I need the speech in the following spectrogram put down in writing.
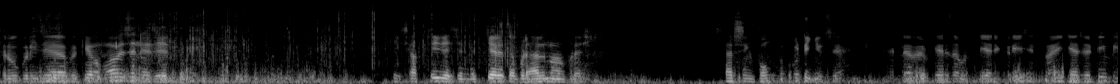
ધરોકડી જે આપણે કહેવામાં આવે છે ને જે એ સાફ થઈ જાય છે. અત્યારે તો આપણે હાલમાં આપણે સારસિંગ પંપનું ખૂટી ગયું છે. એટલે હવે ફેર જવાની તૈયારી કરી છે ભાઈ ગયા છે ટીંબી.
